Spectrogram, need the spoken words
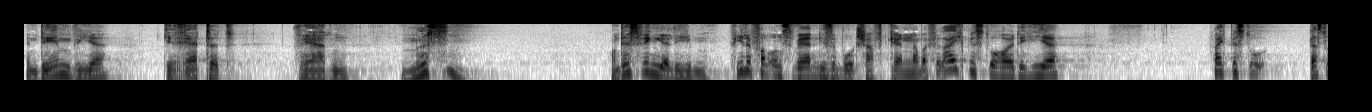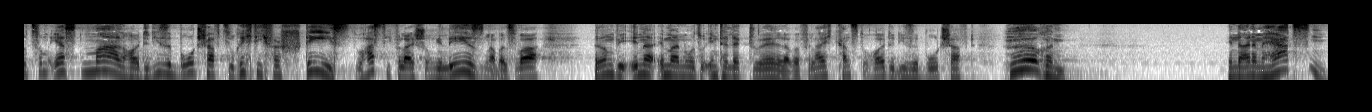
in dem wir gerettet werden müssen. Und deswegen, ihr Lieben, viele von uns werden diese Botschaft kennen, aber vielleicht bist du heute hier, vielleicht bist du dass du zum ersten Mal heute diese Botschaft so richtig verstehst. Du hast die vielleicht schon gelesen, aber es war irgendwie immer nur so intellektuell. Aber vielleicht kannst du heute diese Botschaft hören in deinem Herzen,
